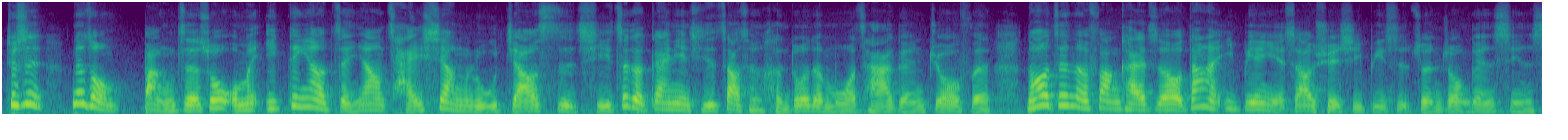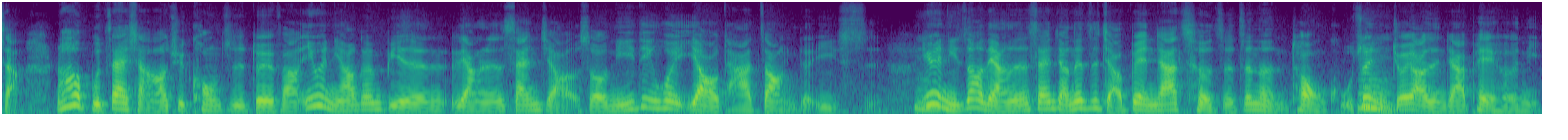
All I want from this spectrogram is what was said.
就是那种绑着说我们一定要怎样才像如胶似漆这个概念，其实造成很多的摩擦跟纠纷。然后真的放开之后，当然一边也是要学习彼此尊重跟欣赏，然后不再想要去控制对方，因为你要跟别人两人三角的时候，你一定会要他照你的意思。因为你知道两人三角那只脚被人家扯着真的很痛苦，所以你就要人家配合你，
